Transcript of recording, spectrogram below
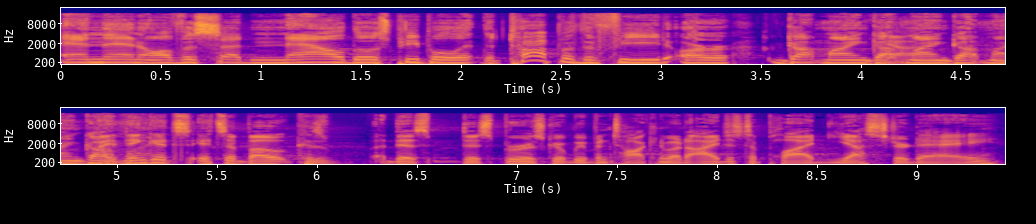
And then all of a sudden, now those people at the top of the feed are got mine, got Yeah. mine, got mine, got mine. I think it's it's about because this this Brewers group we've been talking about. I just applied yesterday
